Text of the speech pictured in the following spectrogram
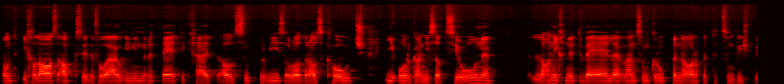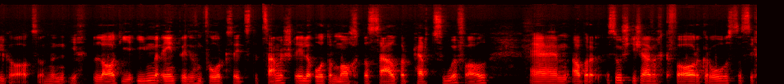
Und ich lasse abgesehen davon auch in meiner Tätigkeit als Supervisor oder als Coach in Organisationen lasse ich nicht wählen, wenn es um Gruppenarbeiten zum Beispiel geht, sondern ich lasse die immer entweder vom Vorgesetzten zusammenstellen oder mache das selber per Zufall. Ähm, aber sonst ist einfach die Gefahr groß, dass sich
